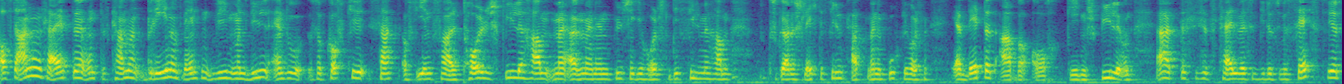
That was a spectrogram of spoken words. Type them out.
Auf der anderen Seite, und das kann man drehen und wenden, wie man will, Andrew Sapkowski sagt auf jeden Fall, toll, die Spiele haben äh, meinen Büchern geholfen, die Filme haben, sogar der schlechte Film hat meinem Buch geholfen. Er wettert aber auch gegen Spiele und äh, das ist jetzt teilweise, wie das übersetzt wird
